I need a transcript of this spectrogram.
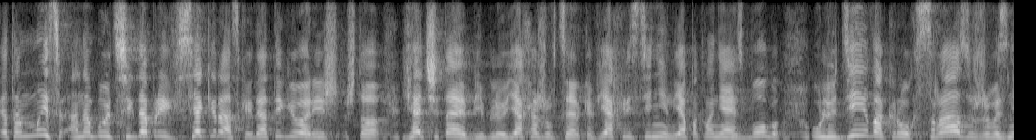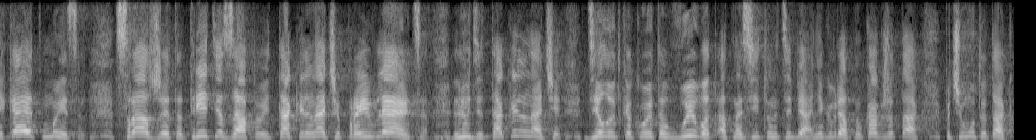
эта мысль, она будет всегда приехать. Всякий раз, когда ты говоришь, что я читаю Библию, я хожу в церковь, я христианин, я поклоняюсь Богу, у людей вокруг сразу же возникает мысль, сразу же эта третья заповедь так или иначе проявляется. Люди так или иначе делают какой-то вывод относительно тебя. Они говорят, ну как же так? Почему ты так,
